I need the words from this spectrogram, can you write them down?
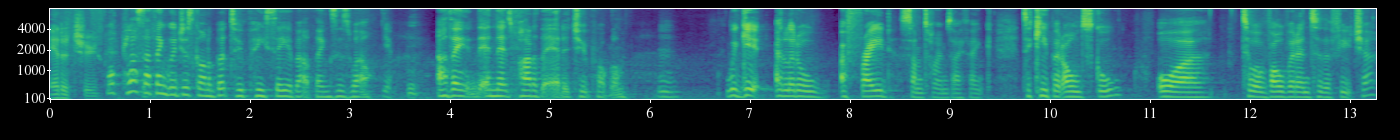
attitude. Well, plus I think we've just gone a bit too PC about things as well. Yeah. I think, and that's part of the attitude problem. We get a little afraid sometimes, I think, to keep it old school or to evolve it into the future.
